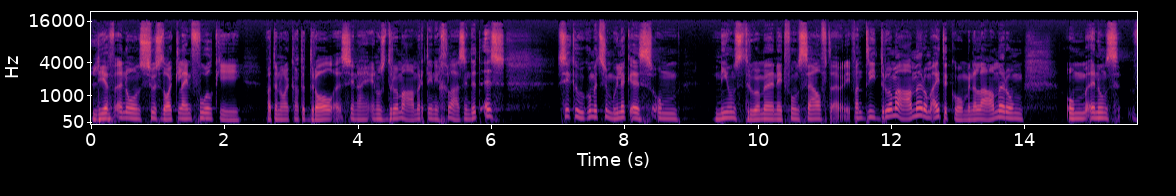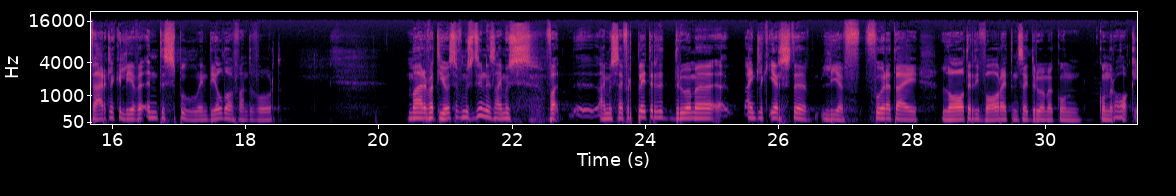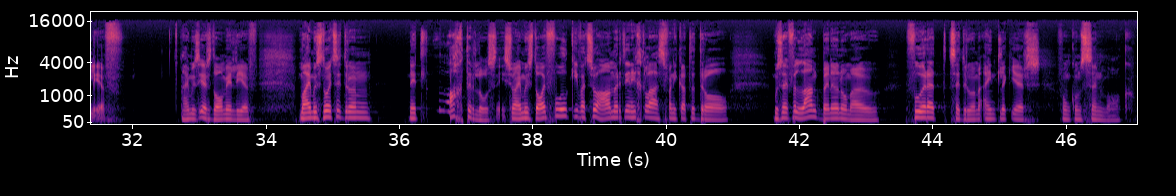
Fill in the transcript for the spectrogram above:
Leef in ons soos daai klein voeltjie wat in daai kathedraal is en hy en ons drome hamer teen die glas. En dit is seker hoekom dit so moeilik is om nie ons drome net vir onsself te hou nie. Want die drome hamer om uit te kom en hulle hamer om om in ons werklike lewe in te spoel en deel daarvan te word maar wat Josef moes doen is hy moes wat hy moes sy verpletterde drome eintlik eers leef voordat hy later die waarheid in sy drome kon kon raak leef. Hy moes eers daarmee leef, maar hy moes nooit sy droom net agterlos nie. So hy moes daai voeltjie wat so hamer teen die glas van die kathedraal moes hy verlang binne in hom hou voordat sy drome eintlik eers vir hom kon sin maak.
